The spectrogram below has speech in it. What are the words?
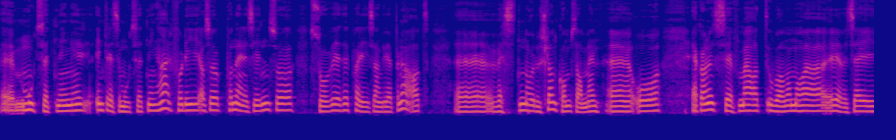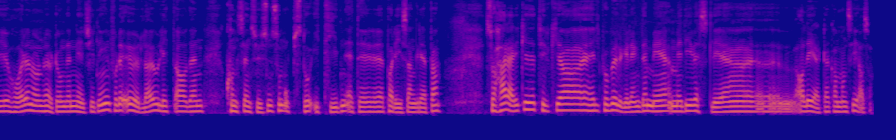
eh motsetninger, interessemotsetning her. Fordi altså, På den ene siden så, så vi etter Paris-angrepene at eh, Vesten og Russland kom sammen. Eh, og jeg kan jo se for meg at Obama må ha revet seg i håret når han hørte om den nedskytingen. For det ødela jo litt av den konsensusen som oppsto i tiden etter Paris-angrepet. Så her er ikke Tyrkia helt på bølgelengde med, med de vestlige eh, allierte, kan man si. altså.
